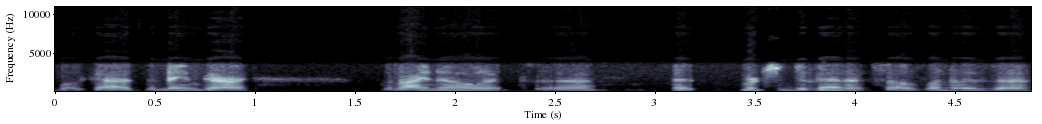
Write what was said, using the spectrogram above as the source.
well, guy, the main guy that I know at uh, at Merchant du Vin at Southland is uh,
